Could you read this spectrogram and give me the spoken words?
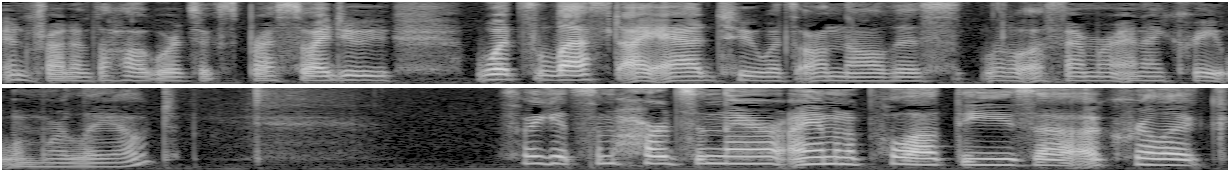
in front of the Hogwarts Express. So I do what's left, I add to what's on all this little ephemera, and I create one more layout. So I get some hearts in there. I am going to pull out these uh, acrylic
